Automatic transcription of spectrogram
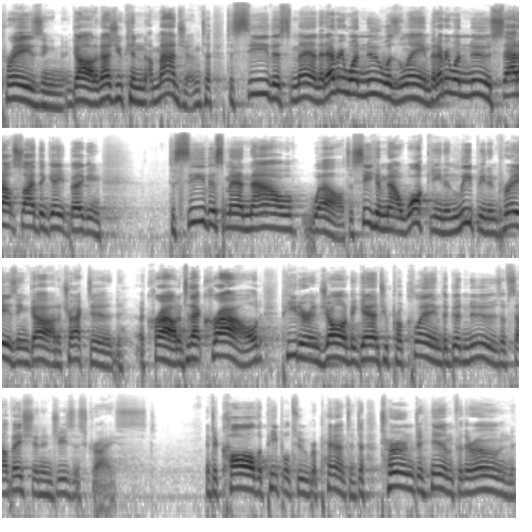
praising God. And as you can imagine, to, to see this man that everyone knew was lame, that everyone knew sat outside the gate begging, to see this man now well, to see him now walking and leaping and praising God attracted a crowd. And to that crowd, Peter and John began to proclaim the good news of salvation in Jesus Christ and to call the people to repent and to turn to him for their own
